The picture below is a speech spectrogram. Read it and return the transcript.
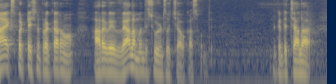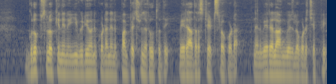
నా ఎక్స్పెక్టేషన్ ప్రకారం అరవై వేల మంది స్టూడెంట్స్ వచ్చే అవకాశం ఉంది. ఎందుకంటే చాలా గ్రూప్స్లోకి నేను ఈ వీడియోని కూడా నేను పంపించడం జరుగుతుంది. వేరే అదర్ స్టేట్స్లో కూడా నేను వేరే లాంగ్వేజ్లో కూడా చెప్పి.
